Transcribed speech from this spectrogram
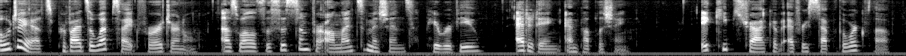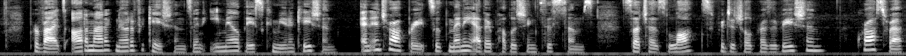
OJS provides a website for a journal, as well as a system for online submissions, peer review, editing, and publishing. It keeps track of every step of the workflow, provides automatic notifications and email-based communication, and interoperates with many other publishing systems, such as LOCKSS for digital preservation, Crossref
